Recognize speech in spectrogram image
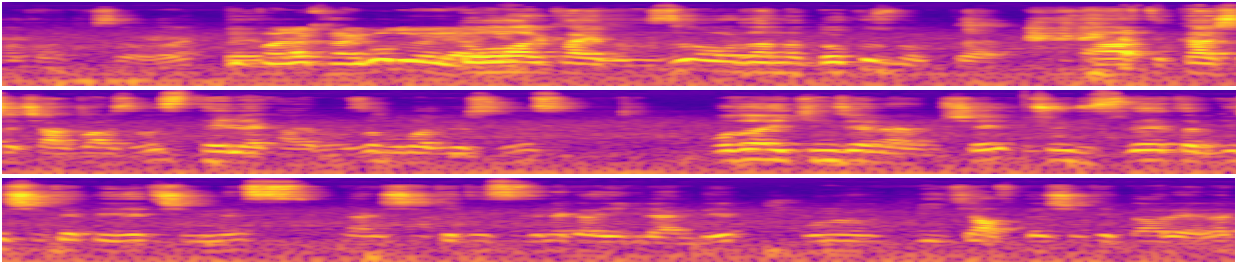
matematiksel olarak Bir para kayboluyor yani. dolar kaybınızı oradan da 9 nokta artık kaçla çarparsanız TL kaybınızı bulabilirsiniz. O da ikinci önemli şey. Üçüncüsü de tabii ki şirketle iletişiminiz. Yani şirketin size ne kadar ilgilendiği. Bunu bir iki hafta şirketi arayarak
